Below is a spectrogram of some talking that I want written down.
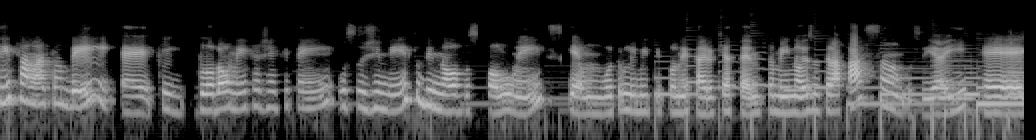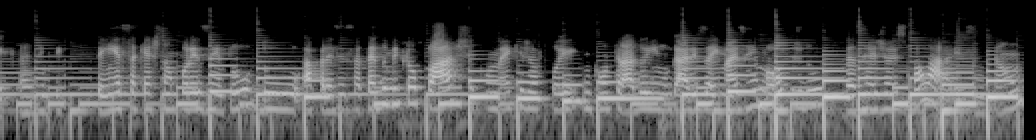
Sem falar também é, que globalmente a gente tem o surgimento de novos poluentes, que é um outro limite planetário que até também nós ultrapassamos. E aí é, a gente tem essa questão, por exemplo, do, a presença até do microplástico, né, que já foi encontrado em lugares aí mais remotos do, das regiões polares. Então,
